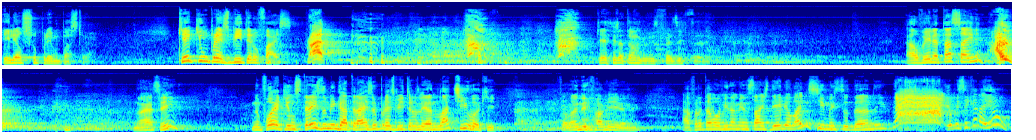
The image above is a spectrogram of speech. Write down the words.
Ele é o supremo pastor. O que, que um presbítero faz? que já estão A ovelha está saindo. Não é assim? Não foi aqui uns três domingos atrás o presbítero Leandro latiu aqui, falando em família. Né? A Fran estava ouvindo a mensagem dele, eu lá em cima estudando e. Ah! Eu pensei que era eu.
